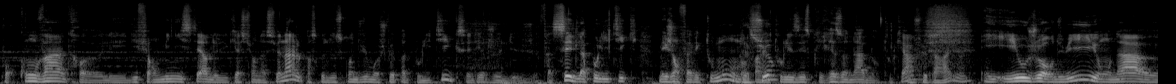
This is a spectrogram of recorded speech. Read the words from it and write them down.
pour convaincre euh, les différents ministères de l'éducation nationale, parce que de ce point de vue, moi je fais pas de politique, c'est-à-dire je, je c'est de la politique, mais j'en fais avec tout le monde, enfin, avec tous les esprits raisonnables en tout cas. On fait pareil. Et, aujourd'hui, on a euh,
